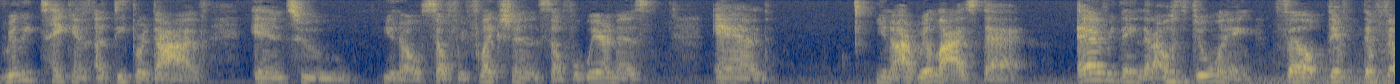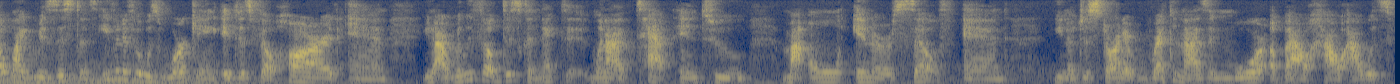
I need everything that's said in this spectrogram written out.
really taken a deeper dive into, you know, self reflection, self awareness. And, you know, I realized that everything that I was doing felt there there felt like resistance even if it was working it just felt hard and you know i really felt disconnected when i tapped into my own inner self and you know just started recognizing more about how i was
